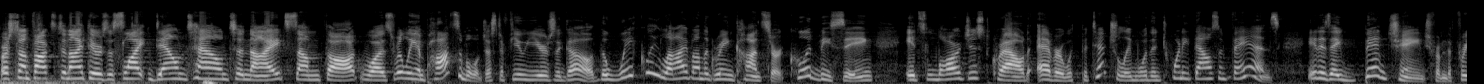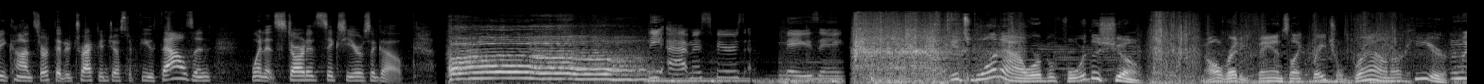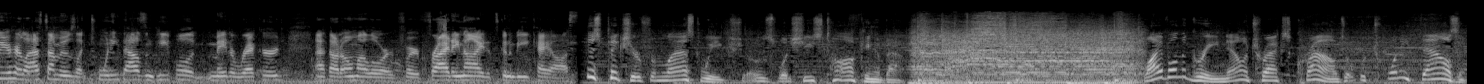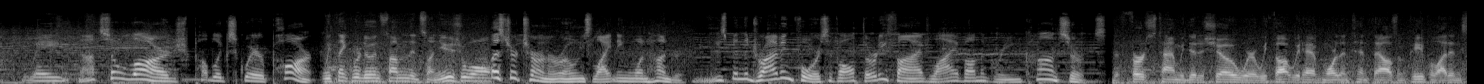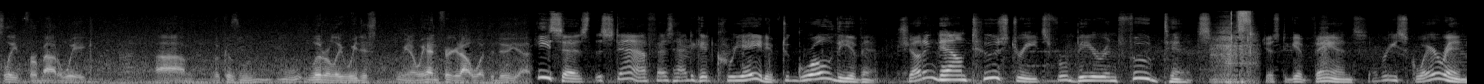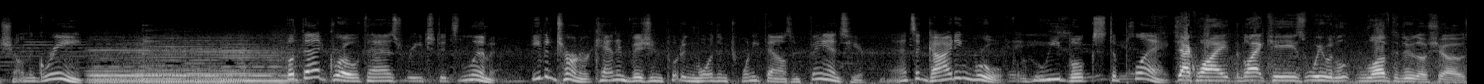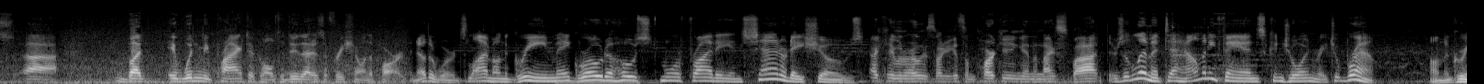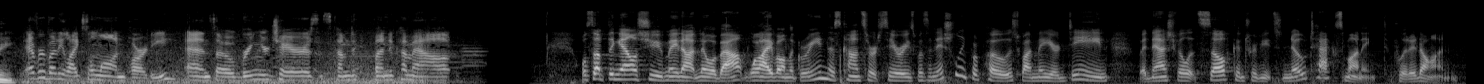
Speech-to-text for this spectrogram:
First on Fox tonight, there's a slight downtown tonight some thought was really impossible just a few years ago. The weekly Live on the Green concert could be seeing its largest crowd ever with potentially more than 20,000 fans. It is a big change from the free concert that attracted just a few thousand when it started six years ago. The atmosphere is amazing. It's one hour before the show. Already, fans like Rachel Brown are here. When we were here last time, it was like 20,000 people. It made a record. And I thought, oh my lord, for Friday night, it's going to be chaos. This picture from last week shows what she's talking about. Live on the Green now attracts crowds over 20,000 to a not so large public square park. We think we're doing something that's unusual. Lester Turner owns Lightning 100. He's been the driving force of all 35 Live on the Green concerts. The first time we did a show where we thought we'd have more than 10,000 people, I didn't sleep for about a week um, because literally we just, you know, we hadn't figured out what to do yet. He says the staff has had to get creative to grow the event, shutting down two streets for beer and food tents, just to give fans every square inch on the green. But that growth has reached its limit. Even Turner can't envision putting more than 20,000 fans here. That's a guiding rule for who he books to play. Jack White, the Black Keys, we would love to do those shows. Uh, but it wouldn't be practical to do that as a free show in the park. In other words, Live on the Green may grow to host more Friday and Saturday shows. I came in early so I could get some parking and a nice spot. There's a limit to how many fans can join Rachel Brown on the green. Everybody likes a lawn party, and so bring your chairs. It's come to, fun to come out. Well, something else you may not know about Live on the Green. This concert series was initially proposed by Mayor Dean, but Nashville itself contributes no tax money to put it on.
